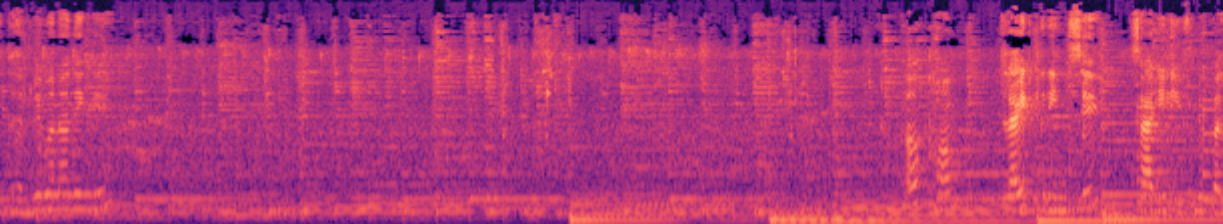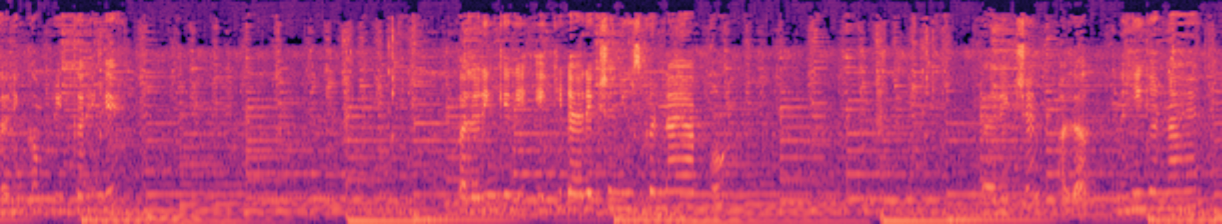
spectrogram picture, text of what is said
इधर भी बना देंगे। अब हम लाइट ग्रीन से सारी लीफ में कलरिंग कंप्लीट करेंगे। कलरिंग के लिए एक ही डायरेक्शन यूज़ करना है आपको। डायरेक्शन अलग नहीं करना है।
